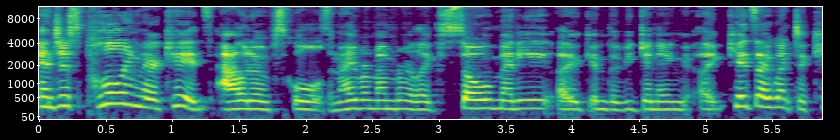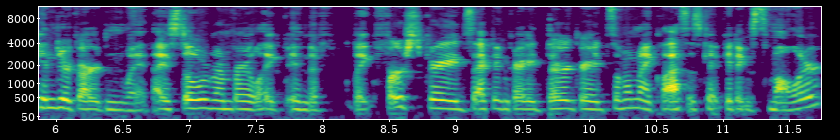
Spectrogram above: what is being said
and just pulling their kids out of schools and i remember like so many like in the beginning like kids i went to kindergarten with i still remember like in the like first grade second grade third grade some of my classes kept getting smaller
